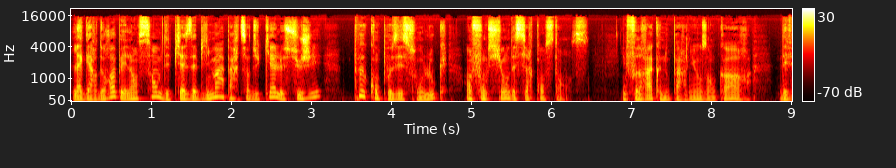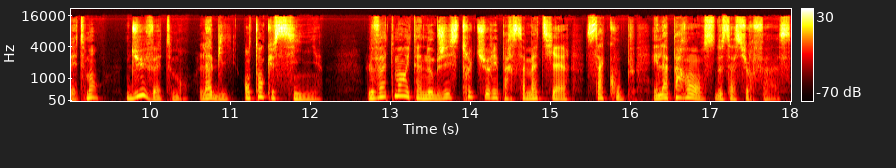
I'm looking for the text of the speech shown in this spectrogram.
la garde-robe est l'ensemble des pièces d'habillement à partir duquel le sujet peut composer son look en fonction des circonstances. Il faudra que nous parlions encore des vêtements, du vêtement, l'habit, en tant que signe. Le vêtement est un objet structuré par sa matière, sa coupe et l'apparence de sa surface,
